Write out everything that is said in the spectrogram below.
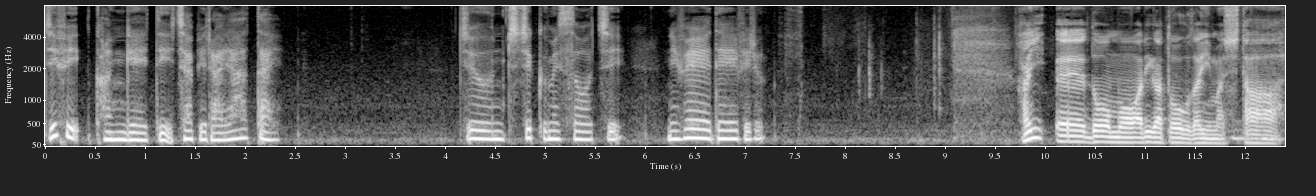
ジフィ歓迎ティチャビラヤータイジュンチチクミ装置ニフェーデービル。はい、えー、どうもありがとうございました。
